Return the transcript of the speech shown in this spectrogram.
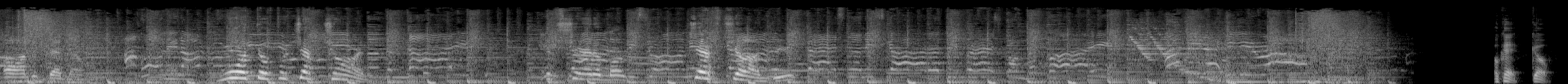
Oh, I'm just dead now. What the for Jeff Chan? It's Shadow Monk. Jeff Chan, dude. Okay, go.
